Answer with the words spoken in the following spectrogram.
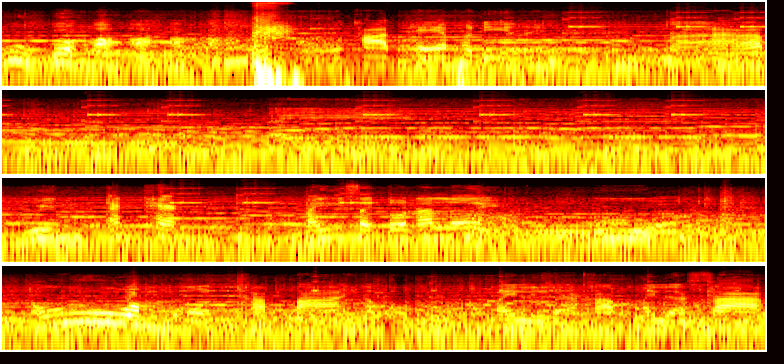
อู้หูฮ่าโอ้ทาแพ้พอดีเลย มาครับไอวินแอคแท็กตีใส่ตัวนั้นเลยอู้อ้วมหมดครับตายครับผม ไม่เหลือครับ ไม่เหลือซาก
